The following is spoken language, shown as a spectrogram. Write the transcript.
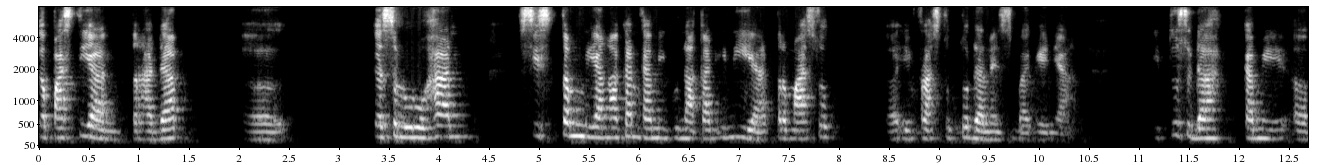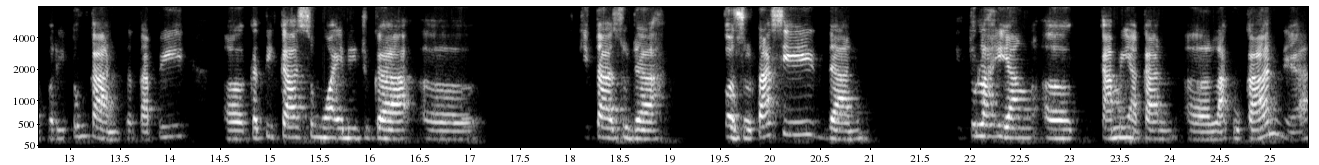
kepastian terhadap uh, keseluruhan sistem yang akan kami gunakan ini ya termasuk uh, infrastruktur dan lain sebagainya itu sudah kami uh, perhitungkan tetapi ketika semua ini juga kita sudah konsultasi dan itulah yang kami akan lakukan ya.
